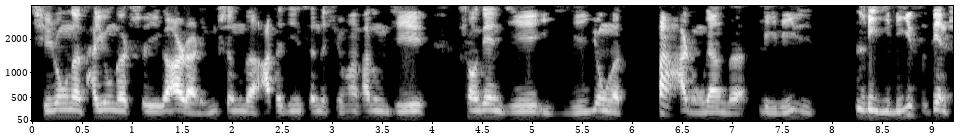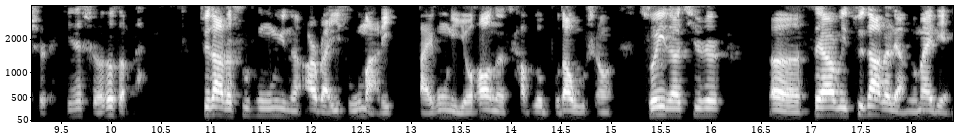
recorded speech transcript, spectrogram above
其中呢，它用的是一个2.0升的阿特金森的循环发动机、双电机，以及用了大容量的锂离子锂离子电池。今天舌头怎么了？最大的输出功率呢，215马力，百公里油耗呢，差不多不到五升。所以呢，其实。呃，CRV 最大的两个卖点，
